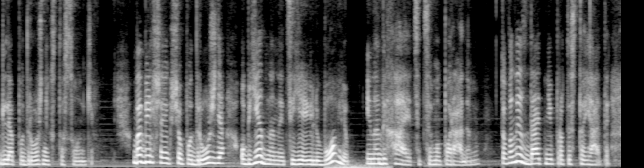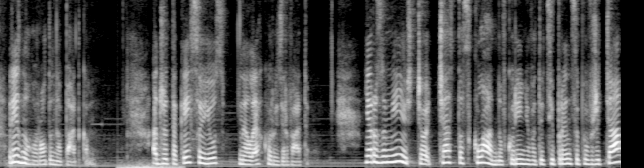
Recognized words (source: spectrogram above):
для подружніх стосунків. Ба більше, якщо подружжя об'єднане цією любов'ю і надихається цими порадами, то вони здатні протистояти різного роду нападкам. Адже такий союз нелегко розірвати. Я розумію, що часто складно вкорінювати ці принципи в життя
